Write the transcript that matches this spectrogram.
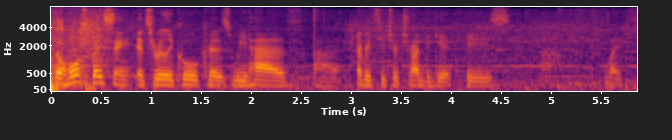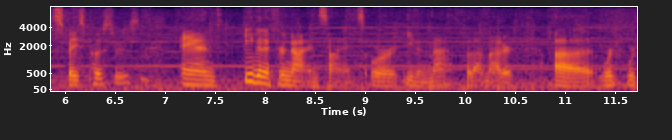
The whole spacing, it's really cool because we have, uh, every teacher tried to get these uh, like space posters. And even if you're not in science or even math for that matter, uh, we're, we're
